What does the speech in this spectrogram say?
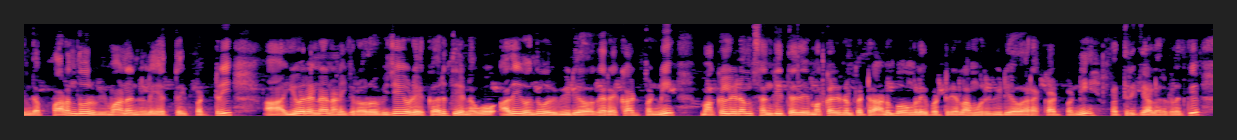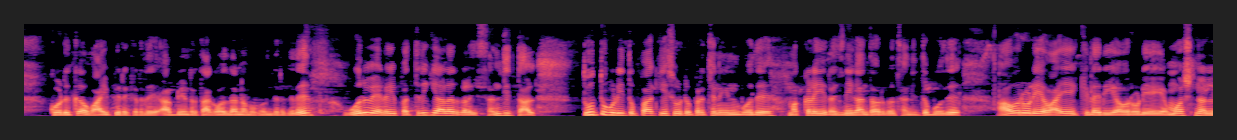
இந்த பரந்தூர் விமான நிலையத்தை பற்றி இவர் என்ன நினைக்கிறாரோ விஜயோடைய கருத்து என்னவோ அதை வந்து ஒரு வீடியோவாக ரெக்கார்ட் பண்ணி மக்களிடம் சந்தித்தது மக்களிடம் பெற்ற அனுபவங்களை பற்றியெல்லாம் ஒரு வீடியோவை ரெக்கார்ட் பண்ணி பத்திரிகையாளர்களுக்கு கொடுக்க வாய்ப்பு இருக்கிறது அப்படின்ற தகவல் தான் நமக்கு வந்திருக்குது. ஒருவேளை பத்திரிகையாளர்களை சந்தித்தால் தூத்துக்குடி துப்பாக்கி சூட்டு பிரச்சனையின் போது மக்களை ரஜினிகாந்த் அவர்கள் சந்தித்த போது அவருடைய வாயை கிளறி அவருடைய எமோஷ்னல்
